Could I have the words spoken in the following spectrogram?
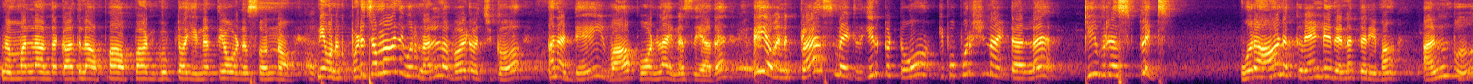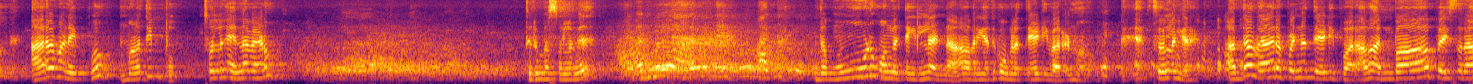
நம்ம எல்லாம் அந்த காலத்துல அப்பா அப்பான்னு கூப்பிட்டோம் என்னத்தையோ ஒண்ணு சொன்னோம். நீ உனக்கு பிடிச்ச மாதிரி ஒரு நல்ல வேர்டு வச்சுக்கோ. ஆனா டேய் வா போன்லாம் என்ன செய்யாத? ஏய் அவன் கிளாஸ்மேட் இருக்கட்டும். இப்ப புருஷன் ஆயிட்டால கிவ் ரெஸ்பெக்ட் ஒரு ஆணுக்கு வேண்டியது என்ன தெரியுமா? அன்பு அரவணைப்பு மதிப்பு. சொல்லுங்க என்ன வேணும்? திரும்ப சொல்லுங்க. இந்த மூணு உங்கள்கிட்ட இல்லைன்னா அவர் எதுக்கு உங்களை தேடி வரணும்? சொல்லுங்க. அதான் வேற பெண்ணை தேடி போறா. அவ அன்பா பேசுறா.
